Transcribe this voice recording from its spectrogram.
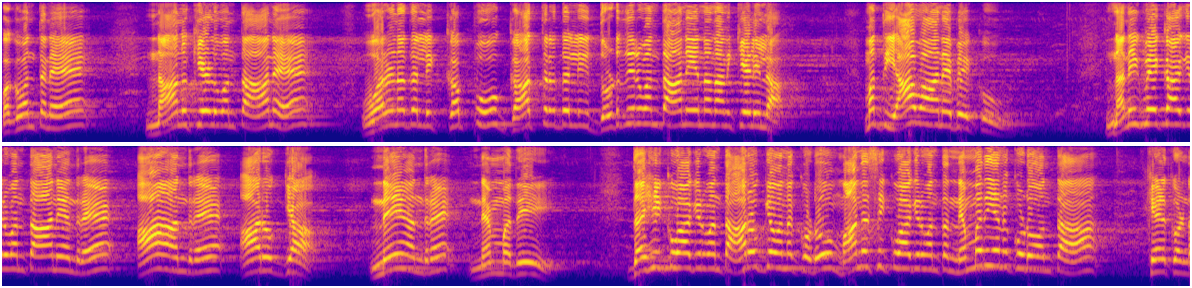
ಭಗವಂತನೇ, ನಾನು ಕೇಳುವಂಥ ಆನೆ ವರ್ಣದಲ್ಲಿ ಕಪ್ಪು, ಗಾತ್ರದಲ್ಲಿ ದೊಡ್ಡದಿರುವಂಥ ಆನೆಯನ್ನು ನಾನು ಕೇಳಿಲ್ಲ. ಮತ್ತು ಯಾವ ಆನೆ ಬೇಕು? ನನಗೆ ಬೇಕಾಗಿರುವಂಥ ಆನೆ ಅಂದರೆ ಆ ಅಂದರೆ ಆರೋಗ್ಯ. ನೇ ಅಂದರೆ ನೆಮ್ಮದಿ. ದೈಹಿಕವಾಗಿರುವಂಥ ಆರೋಗ್ಯವನ್ನು ಕೊಡು ಮಾನಸಿಕವಾಗಿರುವಂಥ ನೆಮ್ಮದಿಯನ್ನು ಕೊಡು ಅಂತ ಕೇಳ್ಕೊಂಡ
